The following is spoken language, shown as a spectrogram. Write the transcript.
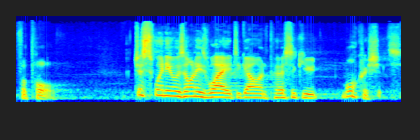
for Paul, just when he was on his way to go and persecute more Christians.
